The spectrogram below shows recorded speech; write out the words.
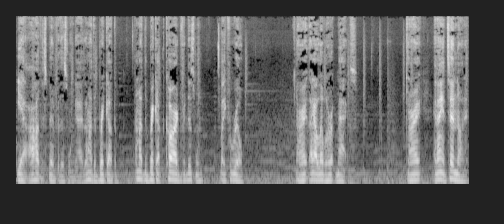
yeah, I'll have to spend for this one, guys. I'm gonna have to break out the, I'm gonna have to break out the card for this one, like for real. All right, I gotta level her up max. All right, and I intend on it.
